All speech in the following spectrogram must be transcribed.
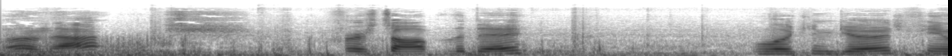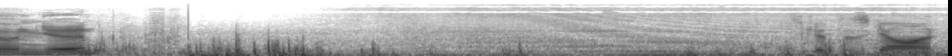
Other than that, first stop of the day. Looking good, feeling good. Let's get this going.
